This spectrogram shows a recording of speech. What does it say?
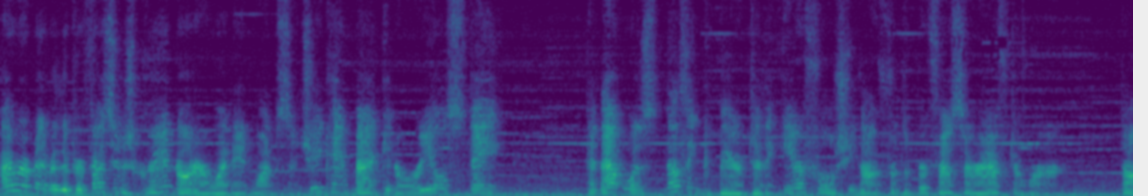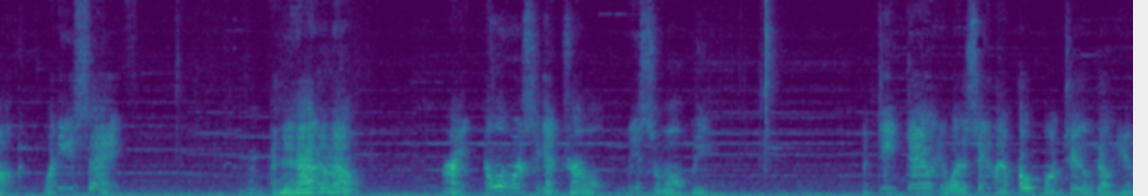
I remember the professor's granddaughter went in once, and she came back in a real state. And that was nothing compared to the earful she got from the professor afterward. Doc, what do you say? I don't know. Right, no one wants to get in trouble. Least it won't me. But deep down, you want to save that Pokemon too, don't you?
